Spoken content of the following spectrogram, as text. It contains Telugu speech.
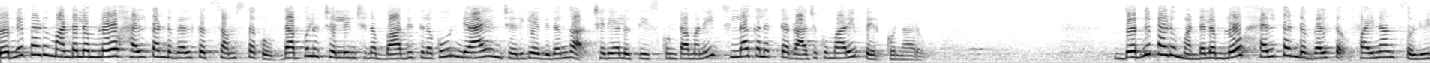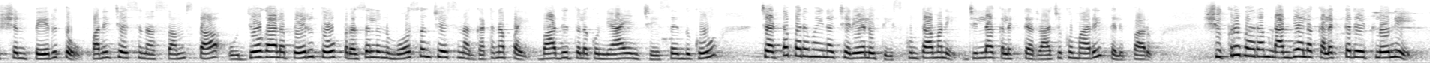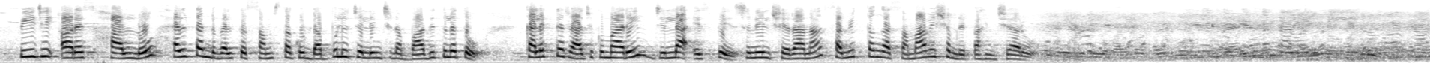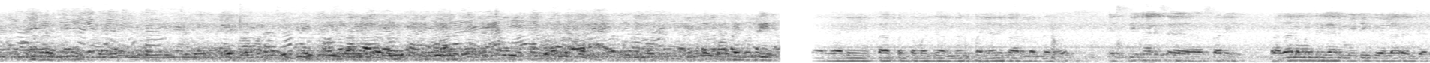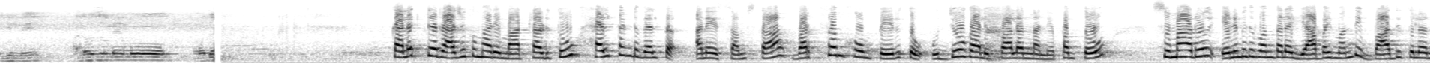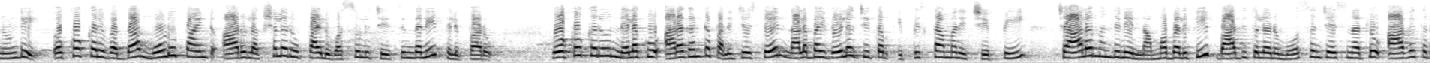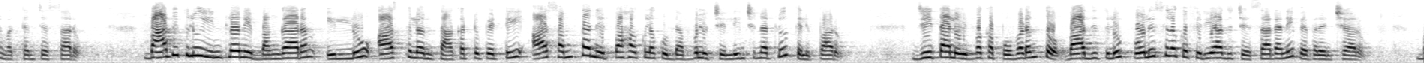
దొర్నిపాడు మండలంలో హెల్త్ అండ్ వెల్త్ సంస్థకు డబ్బులు చెల్లించిన బాధితులకు న్యాయం జరిగే విధంగా చర్యలు తీసుకుంటామని జిల్లా కలెక్టర్ రాజకుమారి పేర్కొన్నారు. దొర్నిపాడు మండలంలో health and wealth finance solution పేరుతో పనిచేసిన సంస్థ ఉద్యోగాల పేరుతో ప్రజలను మోసం చేసిన ఘటనపై బాధితులకు న్యాయం చేసేందుకు చట్టపరమైన చర్యలు తీసుకుంటామని జిల్లా కలెక్టర్ రాజకుమారి తెలిపారు. శుక్రవారం నంద్యాల కలెక్టరేట్లోని పీజీఆర్ఎస్ హాల్లో హెల్త్ అండ్ వెల్త్ సంస్థకు డబ్బులు చెల్లించిన బాధితులతో కలెక్టర్ రాజకుమారి జిల్లా ఎస్పీ సునీల్ షెరానా సంయుక్తంగా సమావేశం నిర్వహించారు. కానీ ఇంకా కొంతమంది అందరూ పై అధికారులు అందరూ ఎస్పీ గారి సారీ ప్రధానమంత్రి గారి మీటింగ్కి వెళ్ళారని జరిగింది. ఆ రోజు మేము కలెక్టర్ రాజకుమారి మాట్లాడుతూ హెల్త్ అండ్ వెల్త్ అనే సంస్థ వర్క్ ఫ్రం హోం పేరుతో ఉద్యోగాలు ఇవ్వాలన్న నెపంతో సుమారు ఎనిమిది వందల యాభై మంది బాధితుల నుండి ఒక్కొక్కరి వద్ద మూడు పాయింట్ ఆరు లక్షల రూపాయలు వసూలు చేసిందని తెలిపారు. ఒక్కొక్కరు నెలకు అరగంట పనిచేస్తే నలభై వేల జీతం ఇప్పిస్తామని చెప్పి చాలా మందిని నమ్మబలికి బాధితులను మోసం చేసినట్లు ఆవేదన వ్యక్తం చేశారు. బాధితులు ఇంట్లోని బంగారం ఇల్లు ఆస్తులను తాకట్టు పెట్టి ఆ సంస్థ నిర్వాహకులకు డబ్బులు చెల్లించినట్లు తెలిపారు. జీతాలు ఇవ్వకపోవడంతో బాధితులు పోలీసులకు ఫిర్యాదు చేశారని వివరించారు.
